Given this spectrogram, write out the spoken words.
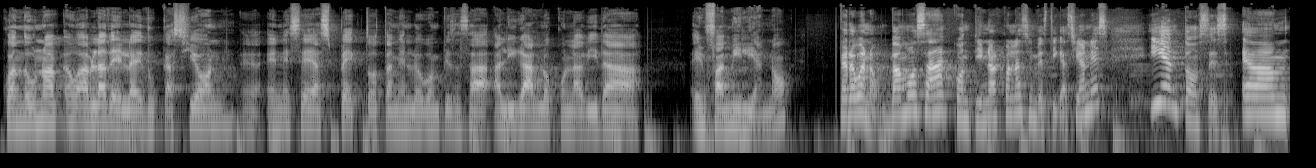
cuando uno habla de la educación eh, en ese aspecto, también luego empiezas a, ligarlo con la vida en familia, ¿no? Pero bueno, vamos a continuar con las investigaciones. Y entonces, em,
